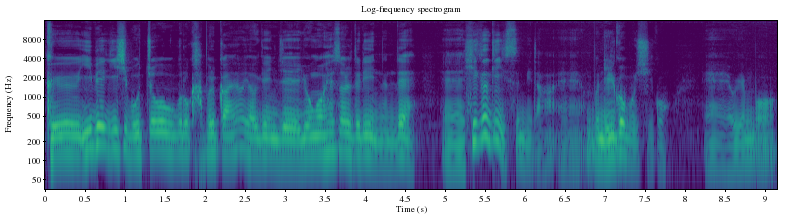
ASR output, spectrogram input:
그 225쪽으로 가볼까요? 여기 이제 용어 해설들이 있는데 예, 희극이 있습니다. 예, 한번 읽어보시고 예, 여기 뭐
